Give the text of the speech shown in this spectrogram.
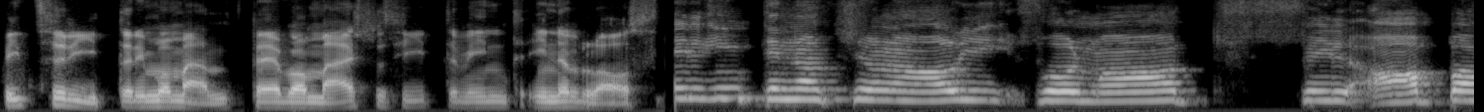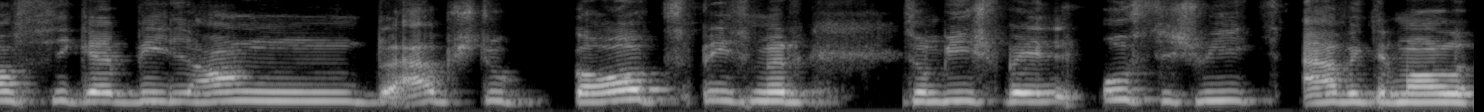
bisschen Reiter im Moment, der, der am meisten Seitenwind reinbläst. Internationale Formate, viele Anpassungen. Wie lange glaubst du, geht es, bis man zum Beispiel aus der Schweiz auch wieder mal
